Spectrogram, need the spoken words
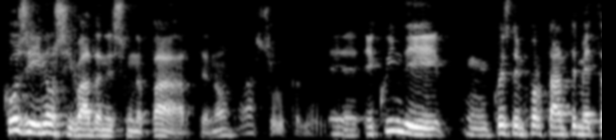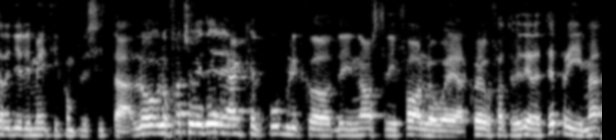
Così non si va da nessuna parte, no? Assolutamente. E, e quindi mh, questo è importante mettere gli elementi di complessità. Lo, lo faccio vedere anche al pubblico dei nostri follower, quello che ho fatto vedere a te prima,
